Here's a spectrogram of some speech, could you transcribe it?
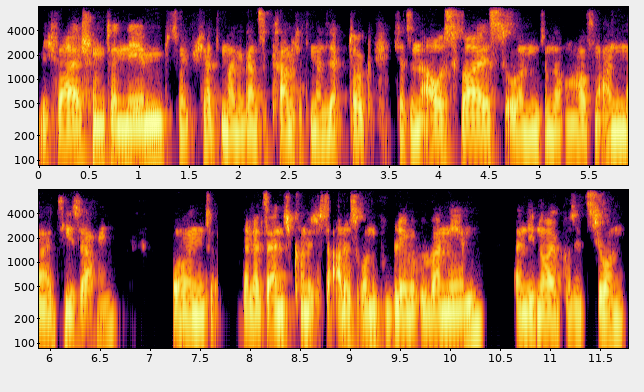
Ich war ja schon Unternehmen, zum Beispiel ich hatte meine ganze Kram, ich hatte meinen Laptop, ich hatte einen Ausweis und noch einen Haufen anderen IT-Sachen. Und ja, letztendlich konnte ich das alles ohne Probleme übernehmen in die neue Position.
